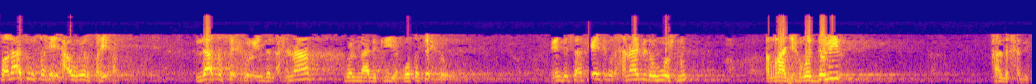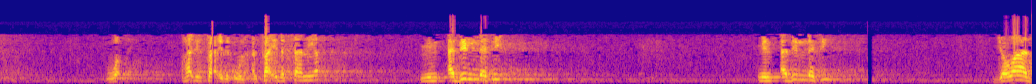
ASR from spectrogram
صلاته صحيحة أو غير صحيحة؟ لا تصح عند الأحناف والمالكية وتصح عند الشافعية والحنابلة وهو شنو؟ الراجح. والدليل؟ هذا الحديث. وهذه الفائدة الأولى. الفائدة الثانية من أدلة من أدلة جواز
